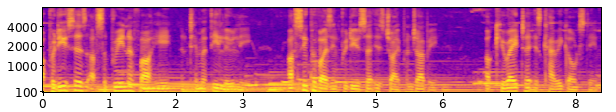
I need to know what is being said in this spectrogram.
Our producers are Sabrina Fahi and Timothy Luli. Our supervising producer is Jai Punjabi. Our curator is Carrie Goldstein.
